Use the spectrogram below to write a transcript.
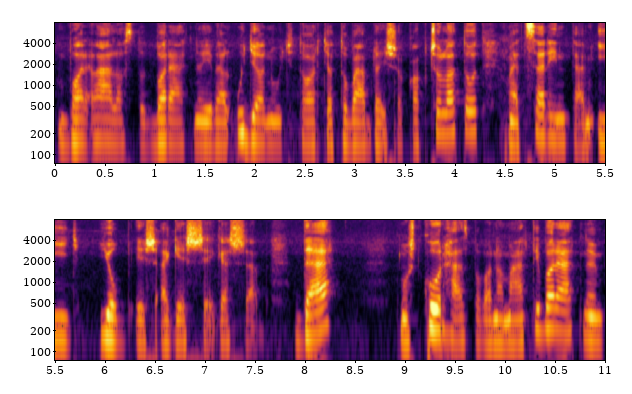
bar- választott barátnőivel ugyanúgy tartja továbbra is a kapcsolatot, mert szerintem így jobb és egészségesebb. De most kórházban van a Márti barátnőm,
